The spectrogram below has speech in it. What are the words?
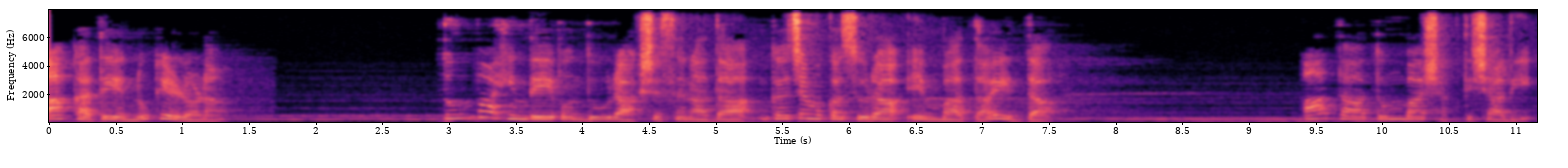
ಆ ಕಥೆಯನ್ನು ಕೇಳೋಣ. ತುಂಬಾ ಹಿಂದೆ ಒಂದು ರಾಕ್ಷಸನಾದ ಗಜಮುಖಸುರ ಎಂಬಾತ ಇದ್ದ. ತುಂಬಾ ಶಕ್ತಿಶಾಲಿ.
